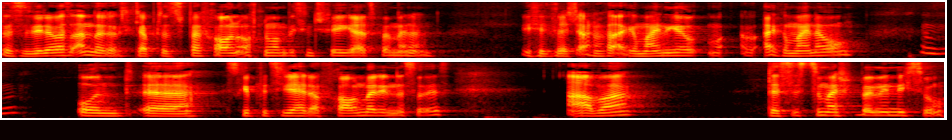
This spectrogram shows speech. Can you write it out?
Das ist wieder was anderes. Ich glaube, das ist bei Frauen oft noch ein bisschen schwieriger als bei Männern. Ist jetzt vielleicht auch eine Verallgemeinerung. Allgemeinerung. Und äh, es gibt mit Sicherheit auch Frauen, bei denen das so ist. Aber das ist zum Beispiel bei mir nicht so.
